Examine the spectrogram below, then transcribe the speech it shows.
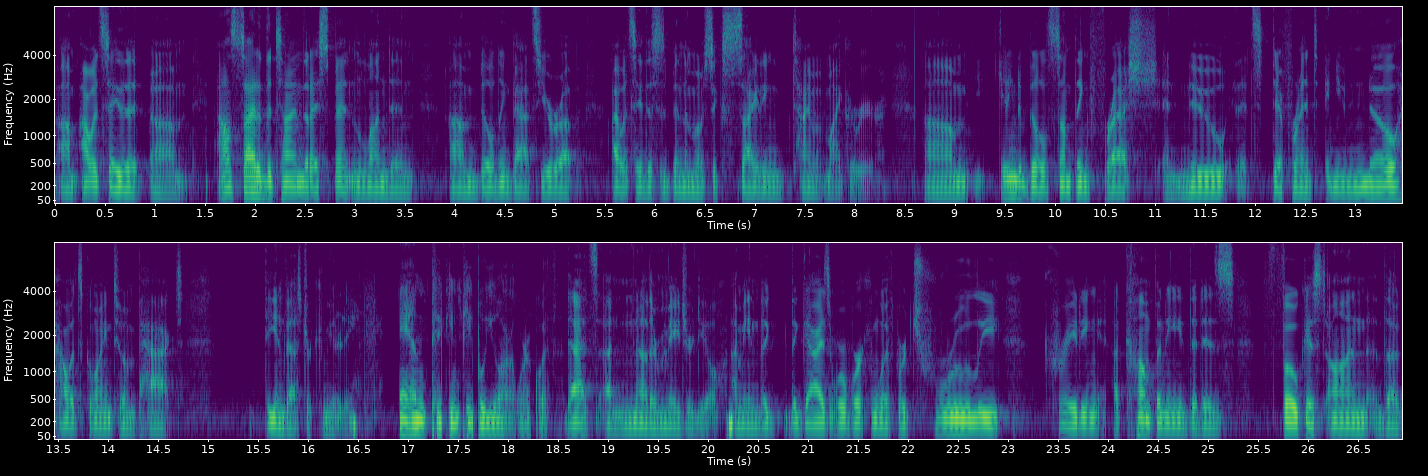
Um, I would say that um, outside of the time that I spent in London um, building Bats Europe, I would say this has been the most exciting time of my career. Um, getting to build something fresh and new that's different, and you know how it's going to impact the investor community. And picking people you want to work with. That's another major deal. I mean, the, the guys that we're working with, we're truly creating a company that is focused on the,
